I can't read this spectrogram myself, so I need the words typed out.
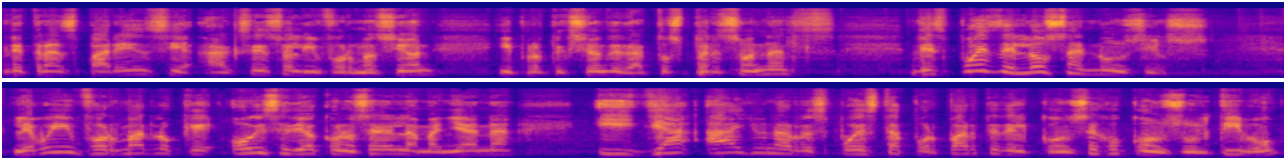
de Transparencia, Acceso a la Información y Protección de Datos Personales. Después de los anuncios, le voy a informar lo que hoy se dio a conocer en la mañana y ya hay una respuesta por parte del Consejo Consultivo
